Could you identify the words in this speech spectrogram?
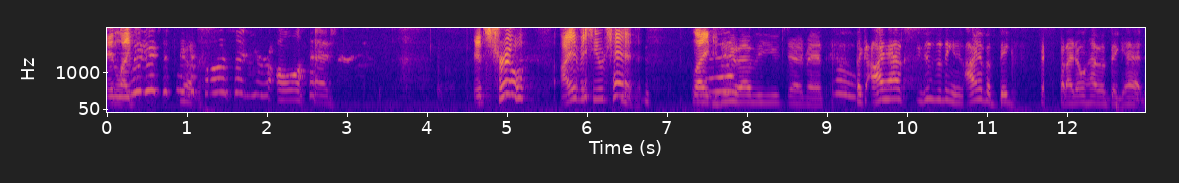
and like we need to take Yeah. a pause and you're all ahead. it's true. I have a huge head. Like you do have a huge head, man. Like I have. See, this is the thing is, I have a big face, but I don't have a big head.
